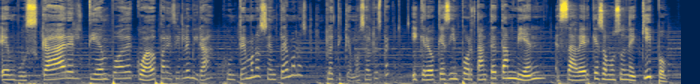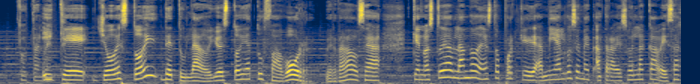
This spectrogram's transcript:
en buscar el tiempo adecuado para decirle, mira, juntémonos, sentémonos, platiquemos al respecto. Y creo que es importante también saber que somos un equipo. Totalmente. Y que yo estoy de tu lado, yo estoy a tu favor, ¿verdad? O sea, que no estoy hablando de esto porque a mí algo se me atravesó en la cabeza,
